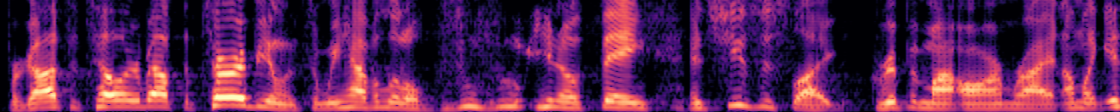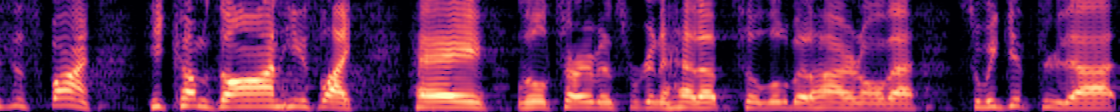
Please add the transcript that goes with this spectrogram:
Forgot to tell her about the turbulence, and we have a little, you know, thing, and she's just like gripping my arm, right? I'm like, this "Is fine?" He comes on, he's like, "Hey, little turbulence, we're gonna head up to a little bit higher and all that." So we get through that.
